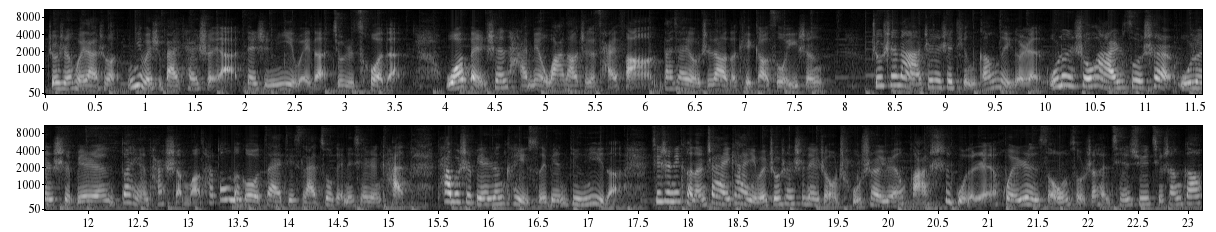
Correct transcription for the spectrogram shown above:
周深回答说，你以为是白开水啊？但是你以为的就是错的。我本身还没有挖到这个采访，大家有知道的可以告诉我一声。周深呐，真的是挺刚的一个人，无论说话还是做事儿，无论是别人断言他什么，他都能够在接下来做给那些人看。他不是别人可以随便定义的。其实你可能乍一看以为周深是那种处事圆滑世故的人，会认怂，总是很谦虚，情商高。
